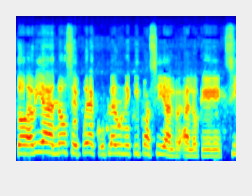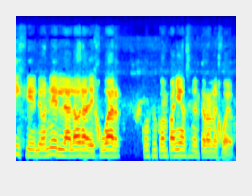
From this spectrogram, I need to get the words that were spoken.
todavía no se puede acoplar un equipo así a, a lo que exige Leonel a la hora de jugar con sus compañeros en el terreno de juego?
